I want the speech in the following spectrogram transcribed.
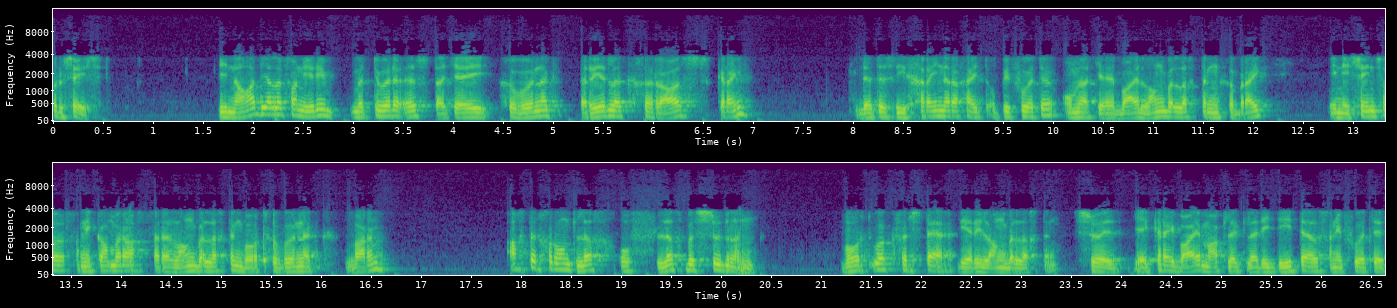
proses. Die nadele van hierdie metode is dat jy gewoonlik redelik geraas kry. Dit is die greinerigheid op die foto omdat jy baie lang beligting gebruik en die sensor van die kamera vir 'n lang beligting word gewoonlik warm agtergrondlig of ligbesoedeling word ook versterk deur die lang beligting. So jy kry baie maklik dat die details van die foto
